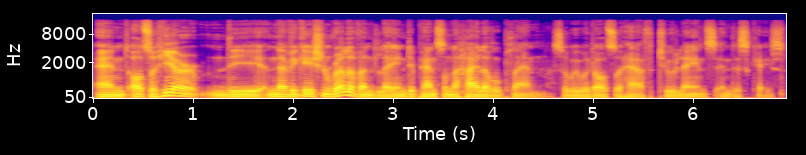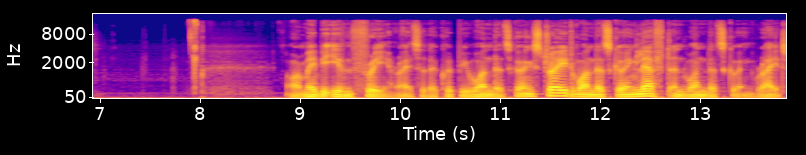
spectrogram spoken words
And also here, the navigation relevant lane depends on the high level plan. So we would also have two lanes in this case or maybe even three, right? So there could be one that's going straight, one that's going left, and one that's going right.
